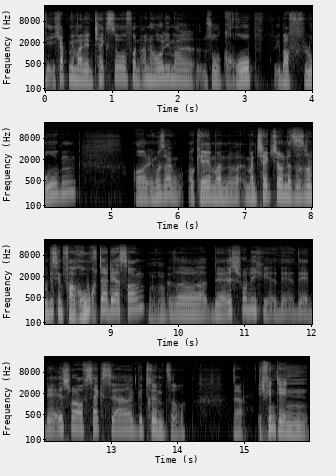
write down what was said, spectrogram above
ich habe mir mal den Text so von Unholy mal so grob überflogen. Und ich muss sagen, okay, man, man checkt schon, das ist so ein bisschen verruchter, der Song. Mhm. Also der ist schon nicht, der, der, der ist schon auf Sex äh, getrimmt so. Ich finde den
